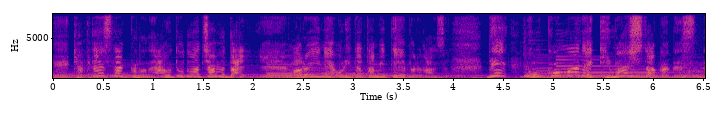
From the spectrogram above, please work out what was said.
えー、キャプテンスタックのねアウトドアチャブ台、えー、丸いね折りたたみテーブルがあるんです。よでここまで来ましたがですね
